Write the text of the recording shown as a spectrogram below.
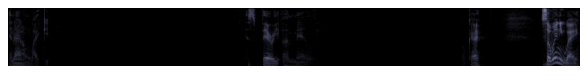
And I don't like it. Very unmanly. Okay? So, anyway,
